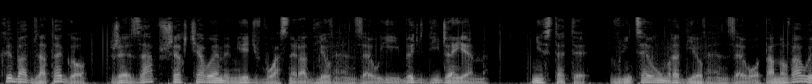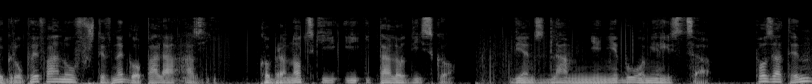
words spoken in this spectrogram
Chyba dlatego, że zawsze chciałem mieć własne radiowęzeł i być DJ-em. Niestety, w liceum radiowęzeł opanowały grupy fanów sztywnego pala Azji. Kobranocki i Italo Disco. Więc dla mnie nie było miejsca. Poza tym,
